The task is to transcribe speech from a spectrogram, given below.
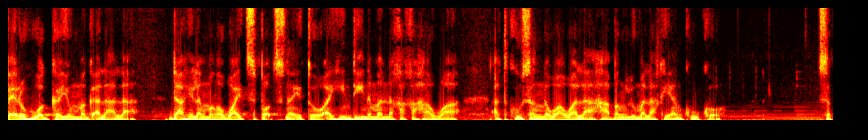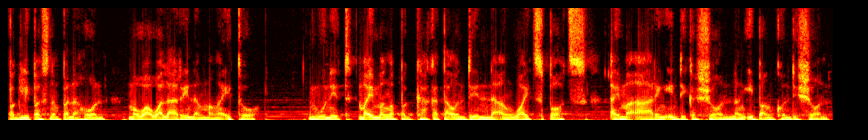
Pero huwag kayong mag-alala dahil ang mga white spots na ito ay hindi naman nakakahawa at kusang nawawala habang lumalaki ang kuko. Sa paglipas ng panahon, mawawala rin ang mga ito. Ngunit may mga pagkakataon din na ang white spots ay maaring indikasyon ng ibang kondisyon.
